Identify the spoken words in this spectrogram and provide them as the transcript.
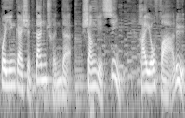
不应该是单纯的商业信誉，还有法律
